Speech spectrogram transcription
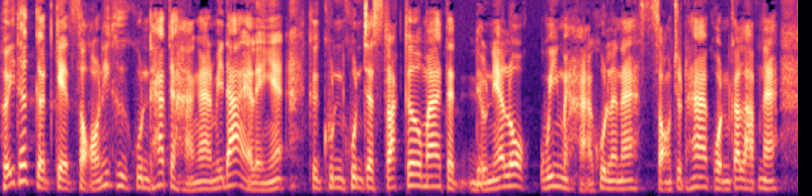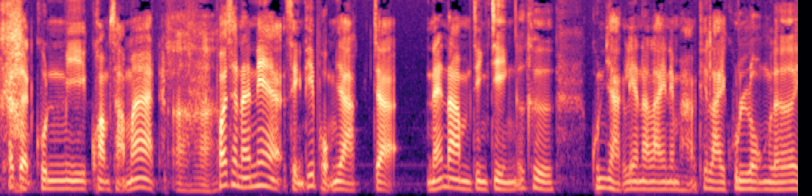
เฮ้ยถ้าเกิดเกรดสองนี่คือคุณแทบจะหางานไม่ได้อะไรเงี้ยคือคุณคุณจะสครัลเกิลมาก แต่เดี๋ยวนี้โลกวิ่งมาหาคุณแล้วนะ 2.5 คนก็รับนะ ถ้าเกิดคุณมีความสามารถอ่าฮะเพราะฉะนั้นเนี่ยสิ่งที่ผมอยากจะแนะนำจริง ๆ ก็คือ คุณอยากเรียนอะไรในมหาวิทยาลัยคุณลงเลย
